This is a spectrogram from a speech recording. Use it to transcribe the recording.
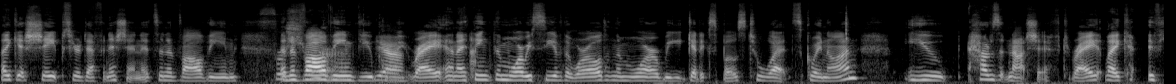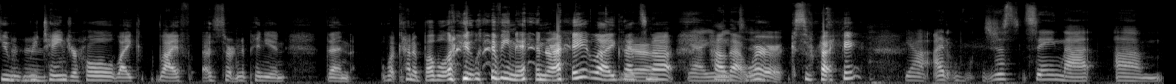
like it shapes your definition. It's an evolving, For an sure. evolving viewpoint, Yeah. right? And I think the more we see of the world and the more we get exposed to what's going on, you how does it not shift, right? Like if you mm-hmm. retained your whole like life a certain opinion, then what kind of bubble are you living in, right? Like that's Yeah. not Yeah, how that to- works, right? Yeah, I just saying that, um,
